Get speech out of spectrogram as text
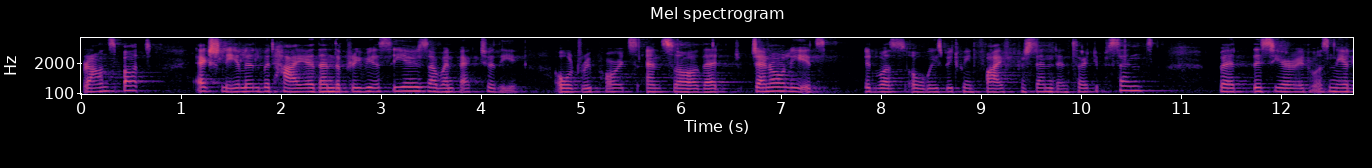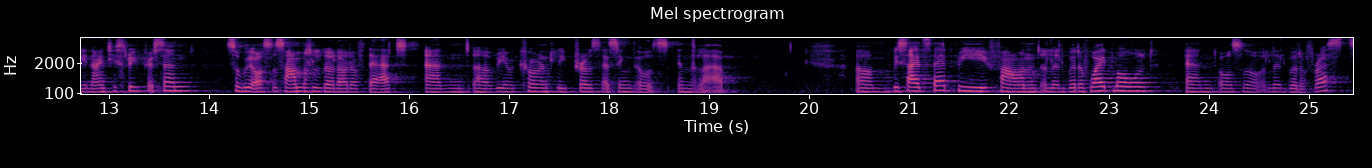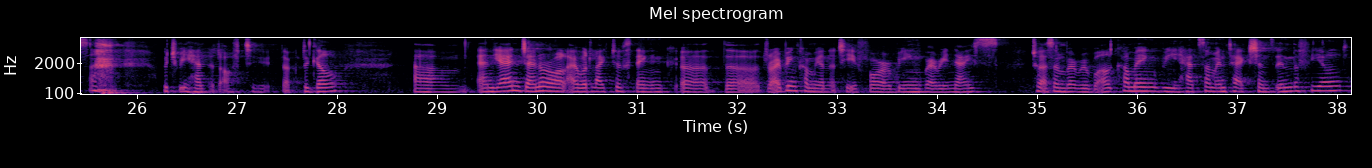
brown spot, actually a little bit higher than the previous years. I went back to the old reports and saw that generally it's it was always between 5% and 30%, but this year it was nearly 93%. So we also sampled a lot of that, and uh, we are currently processing those in the lab. Um, besides that, we found a little bit of white mold and also a little bit of rusts, which we handed off to Dr. Gill. Um, and yeah, in general, I would like to thank uh, the dry bean community for being very nice to us and very welcoming. We had some interactions in the field,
